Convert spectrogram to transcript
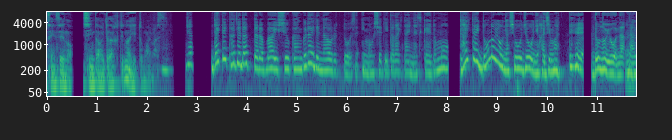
先生の診断をいただくというのはいいと思います。うん、じゃあ、大体風邪だったらば1週間ぐらいで治ると今教えていただきたいんですけれども、大体どのような症状に始まって、どのような流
